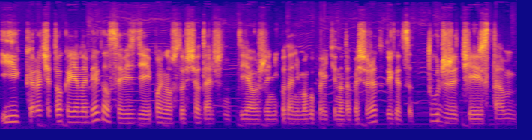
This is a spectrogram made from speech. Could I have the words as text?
И, короче, только я набегался везде и понял, что все, дальше я уже никуда не могу пойти, надо по сюжету двигаться. Тут же через там,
